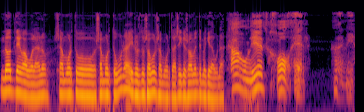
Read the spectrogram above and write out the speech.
No tengo abuela, no. Se ha muerto, se ha muerto una y los dos abuelos se han muerto, así que solamente me queda una. Cago 10, joder. Madre mía.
